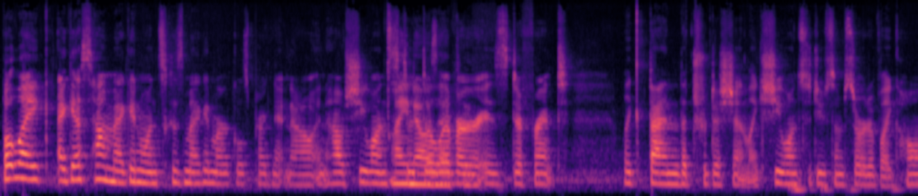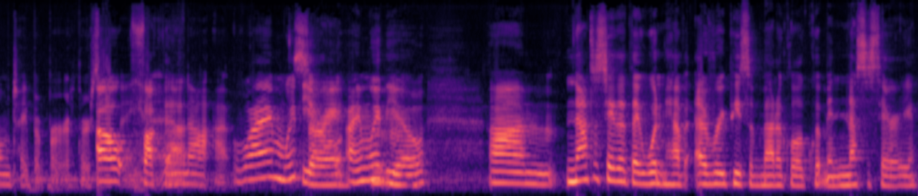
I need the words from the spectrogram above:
But like, I guess how Meghan wants, because Meghan Markle's pregnant now, and how she wants I to know, deliver exactly. is different, like than the tradition. Like she wants to do some sort of like home type of birth or something. Oh, fuck that. Not, well, I'm with Sorry. you. I'm with you. Um, Not to say that they wouldn't have every piece of medical equipment necessary.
